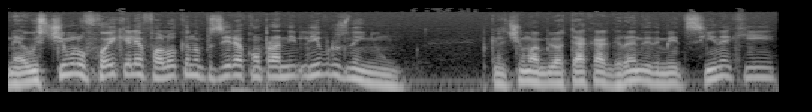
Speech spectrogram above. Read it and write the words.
né? O estímulo foi que ele falou que eu não precisaria comprar livros nenhum. Porque ele tinha uma biblioteca grande de medicina que,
